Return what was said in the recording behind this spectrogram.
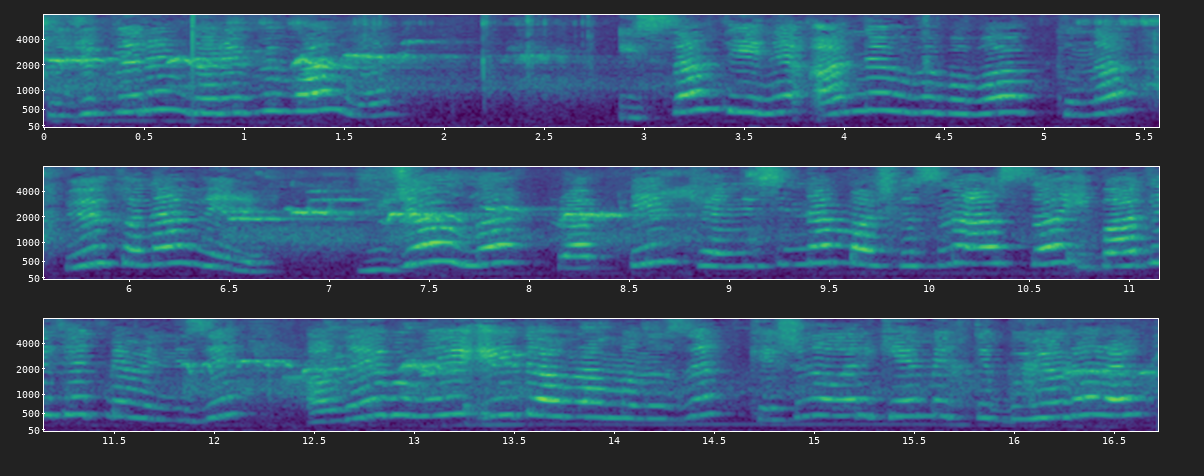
çocukların görevi var mı? İslam dini anne ve baba hakkına büyük önem verir. Yüce Allah, Rabbim kendisinden başkasına asla ibadet etmemenizi, anneye babaya iyi davranmanızı kesin olarak emretti buyurarak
